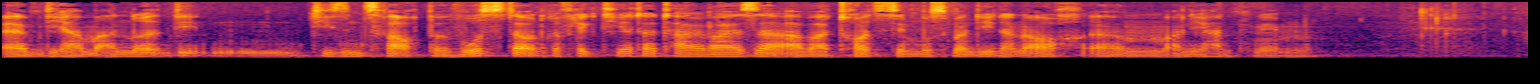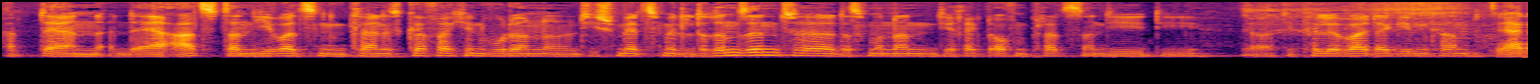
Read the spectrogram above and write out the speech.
Ähm, die haben andere, die, die sind zwar auch bewusster und reflektierter teilweise, aber trotzdem muss man die dann auch ähm, an die Hand nehmen. Ne? Hat der, der Arzt dann jeweils ein kleines Köfferchen, wo dann die Schmerzmittel drin sind, äh, dass man dann direkt auf dem Platz dann die, die, ja, die Pille weitergeben kann? Ja,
